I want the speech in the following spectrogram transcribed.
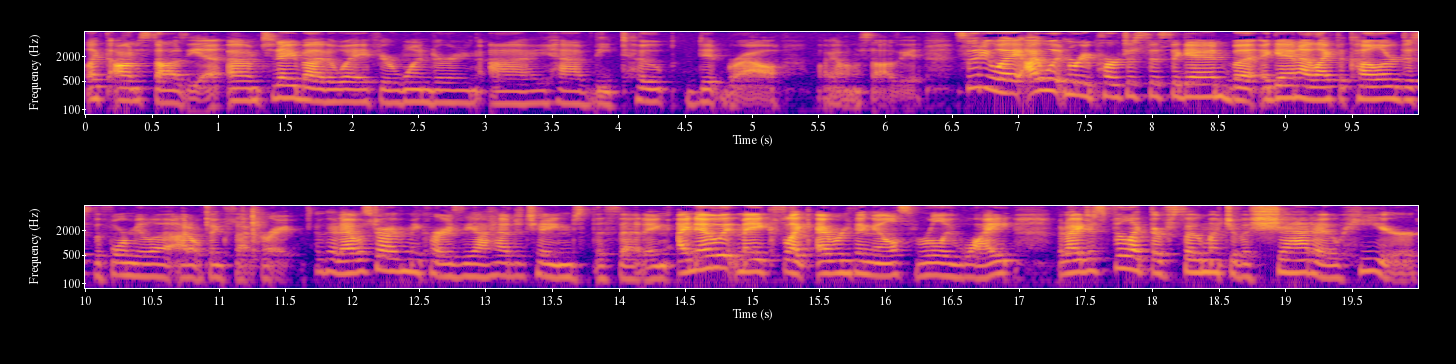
like the Anastasia. Um, today, by the way, if you're wondering, I have the Taupe Dip Brow by Anastasia. So anyway, I wouldn't repurchase this again, but again, I like the color, just the formula, I don't think it's that great. Okay, that was driving me crazy. I had to change the setting. I know it makes like everything else really white, but I just feel like there's so much of a shadow here,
